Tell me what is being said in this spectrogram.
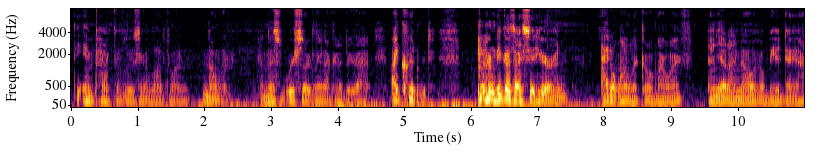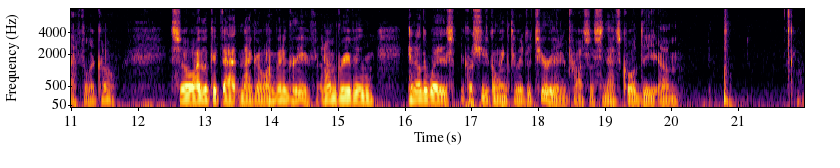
the impact of losing a loved one. No one. And this, we're certainly not going to do that. I couldn't because I sit here and I don't want to let go of my wife, and yet I know there'll be a day I have to let go. So I look at that and I go, I'm going to grieve, and I'm grieving in other ways because she's going through a deteriorating process, and that's called the um,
